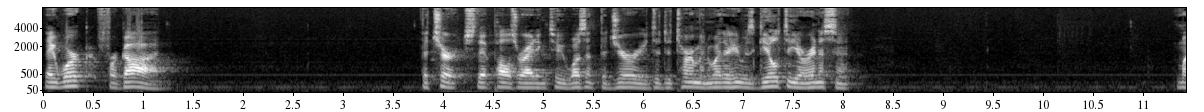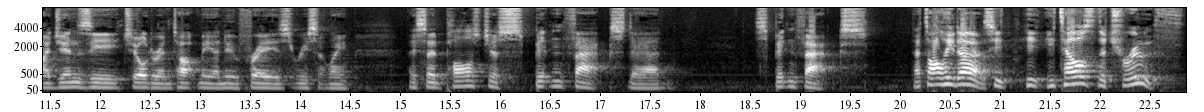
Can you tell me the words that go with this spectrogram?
They work for God. The church that Paul's writing to wasn't the jury to determine whether he was guilty or innocent. My Gen Z children taught me a new phrase recently. They said, Paul's just spitting facts, Dad. Spitting facts. That's all he does. He, he, he tells the truth.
